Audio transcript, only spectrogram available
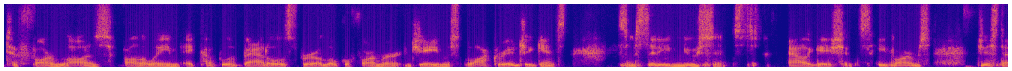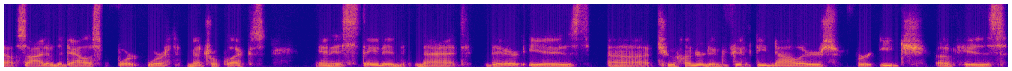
to farm laws following a couple of battles for a local farmer, James Lockridge, against some city nuisance allegations. He farms just outside of the Dallas Fort Worth Metroplex and has stated that there is uh, $250 for each of his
